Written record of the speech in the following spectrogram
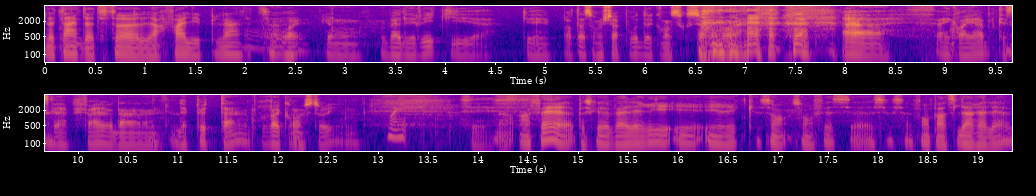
Le temps de tout ça, de refaire les plans, tout ça. Oui. Puis on, Valérie qui, euh, qui portait son chapeau de construction. euh, c'est incroyable qu'est-ce qu'elle a pu faire dans le peu de temps pour reconstruire. Oui. En fait, parce que Valérie et Eric, son, son fils, euh, ça- ça font partie de la relève.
